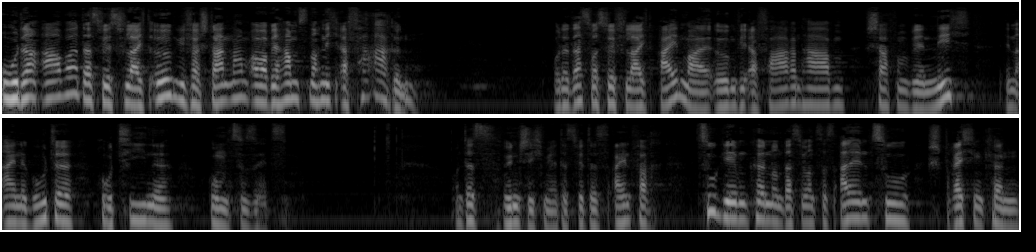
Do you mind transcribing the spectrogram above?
Oder aber, dass wir es vielleicht irgendwie verstanden haben, aber wir haben es noch nicht erfahren. Oder das, was wir vielleicht einmal irgendwie erfahren haben, schaffen wir nicht in eine gute Routine umzusetzen. Und das wünsche ich mir, dass wir das einfach zugeben können und dass wir uns das allen zusprechen können,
